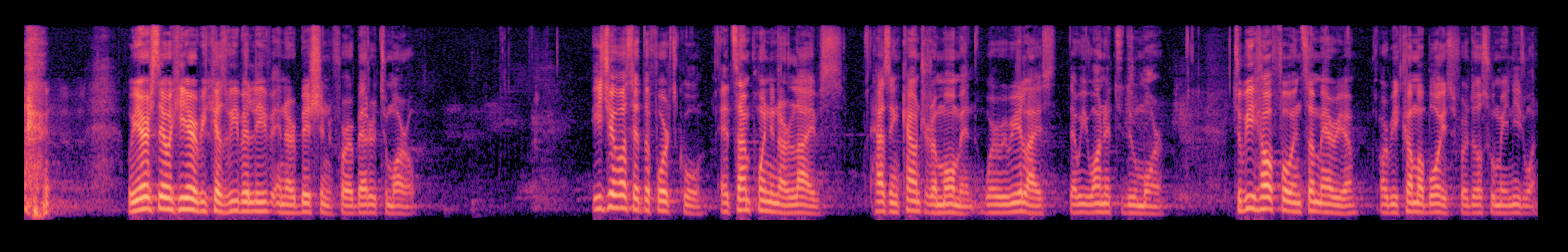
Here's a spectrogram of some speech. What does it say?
we are still here because we believe in our vision for a better tomorrow. Each of us at the Ford School, at some point in our lives, has encountered a moment where we realized that we wanted to do more, to be helpful in some area, or become a voice for those who may need one.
